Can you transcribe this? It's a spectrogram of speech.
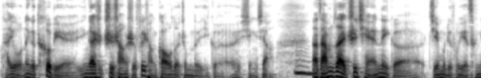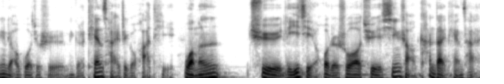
他有那个特别，应该是智商是非常高的这么的一个呃形象。嗯，那咱们在之前那个节目里头也曾经聊过，就是那个天才这个话题，我们。去理解或者说去欣赏看待天才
